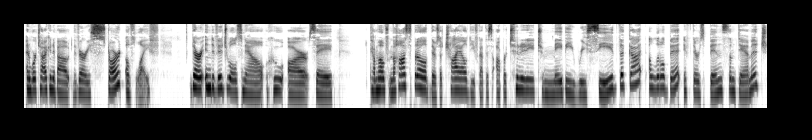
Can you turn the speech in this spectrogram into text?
And we're talking about the very start of life. There are individuals now who are, say, come home from the hospital, there's a child, you've got this opportunity to maybe reseed the gut a little bit if there's been some damage.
